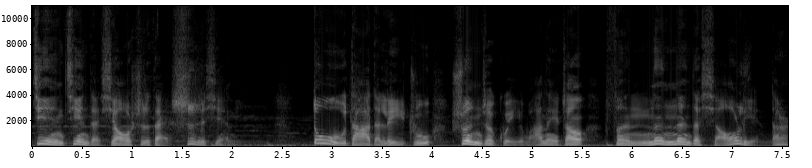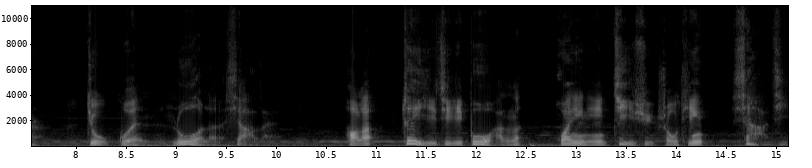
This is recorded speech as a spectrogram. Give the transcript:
渐渐的消失在视线里，豆大的泪珠顺着鬼娃那张粉嫩嫩的小脸蛋儿就滚落了下来。好了，这一集播完了，欢迎您继续收听。下集。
